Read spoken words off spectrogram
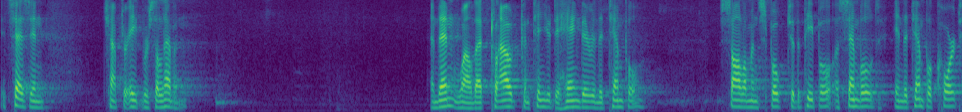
it says in chapter 8, verse 11. And then, while that cloud continued to hang there in the temple, Solomon spoke to the people assembled in the temple court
